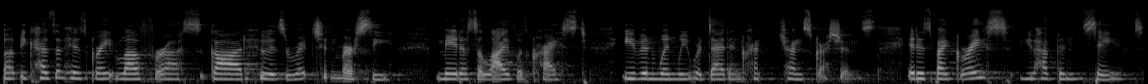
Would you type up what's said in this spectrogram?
But because of his great love for us, God, who is rich in mercy, made us alive with Christ, even when we were dead in transgressions. It is by grace you have been saved.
